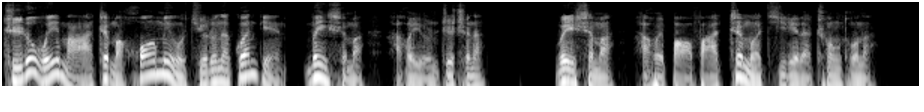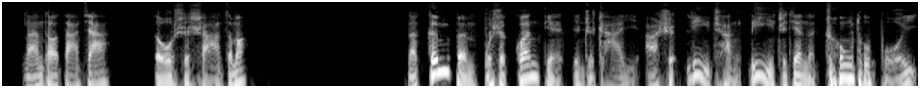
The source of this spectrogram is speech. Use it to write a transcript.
指鹿为马这么荒谬绝伦的观点，为什么还会有人支持呢？为什么还会爆发这么激烈的冲突呢？难道大家都是傻子吗？那根本不是观点认知差异，而是立场利益之间的冲突博弈。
